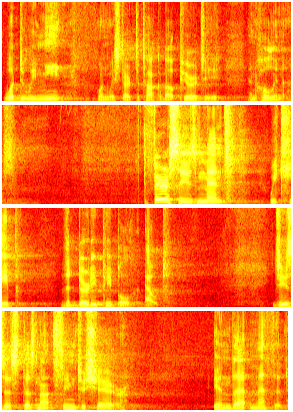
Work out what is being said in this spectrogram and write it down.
what do we mean when we start to talk about purity and holiness? The Pharisees meant we keep the dirty people out. Jesus does not seem to share in that method.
